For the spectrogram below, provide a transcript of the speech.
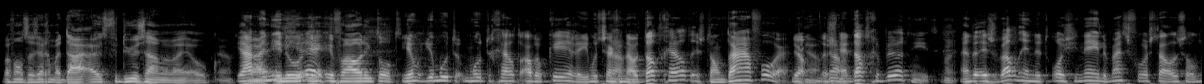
Waarvan ze zeggen, maar daaruit verduurzamen wij ook. Ja. Ja, maar, niet in, hoe- in, verhouding tot. Je, je moet, moet geld allokeren. Je moet zeggen, Ja. nou dat geld is dan daarvoor. Ja, Ja. dus- Ja. En dat gebeurt niet. Nee. En er is wel in het originele wetsvoorstel is al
